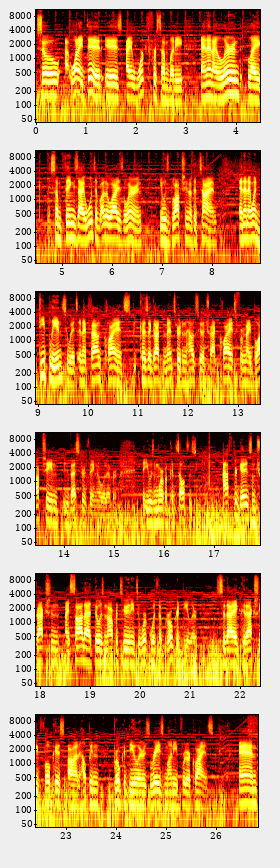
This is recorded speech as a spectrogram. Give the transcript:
So uh, what I did is I worked for somebody and then I learned like some things I wouldn't have otherwise learned. It was blockchain at the time. And then I went deeply into it and I found clients because I got mentored on how to attract clients for my blockchain investor thing or whatever. It was more of a consultancy. After getting some traction, I saw that there was an opportunity to work with a broker dealer so that I could actually focus on helping broker dealers raise money for their clients. And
